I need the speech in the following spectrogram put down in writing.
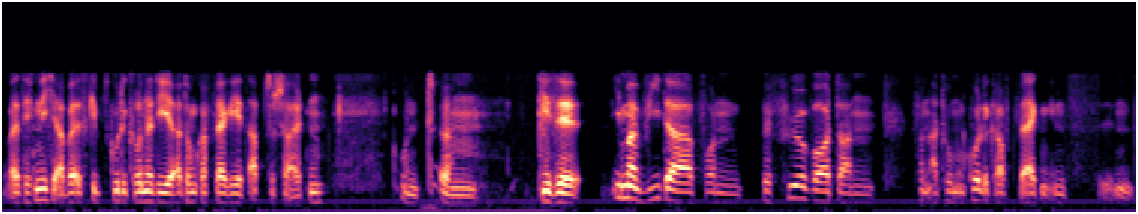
weiß ich nicht, aber es gibt gute Gründe, die Atomkraftwerke jetzt abzuschalten. Und ähm, diese immer wieder von Befürwortern von Atom- und Kohlekraftwerken ins, ins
